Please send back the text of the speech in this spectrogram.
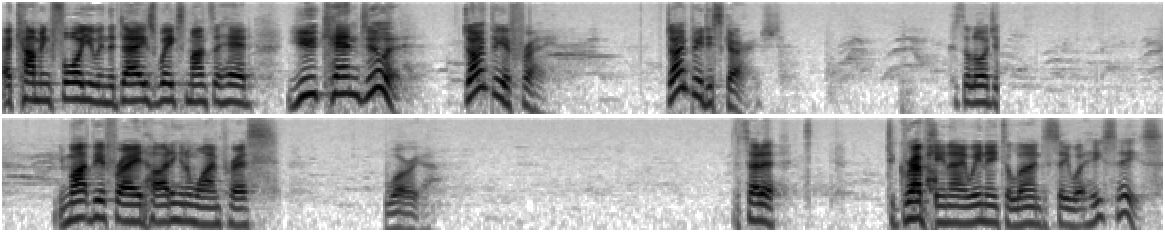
are coming for you in the days, weeks, months ahead, you can do it. Don't be afraid. Don't be discouraged. Because the Lord you might be afraid hiding in a wine press, warrior. So to, to grab DNA, we need to learn to see what he sees.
